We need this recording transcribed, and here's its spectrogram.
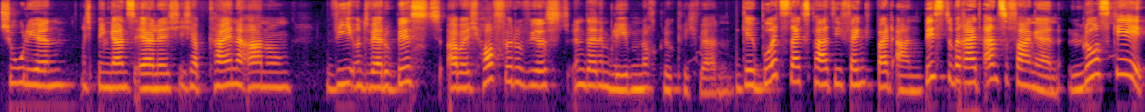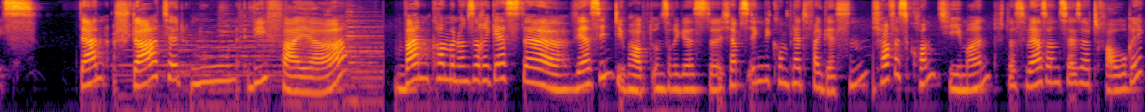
Julian, ich bin ganz ehrlich, ich habe keine Ahnung, wie und wer du bist, aber ich hoffe, du wirst in deinem Leben noch glücklich werden. Geburtstagsparty fängt bald an. Bist du bereit anzufangen? Los geht's! Dann startet nun die Feier. Wann kommen unsere Gäste? Wer sind überhaupt unsere Gäste? Ich habe es irgendwie komplett vergessen. Ich hoffe, es kommt jemand. Das wäre sonst sehr, sehr traurig.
